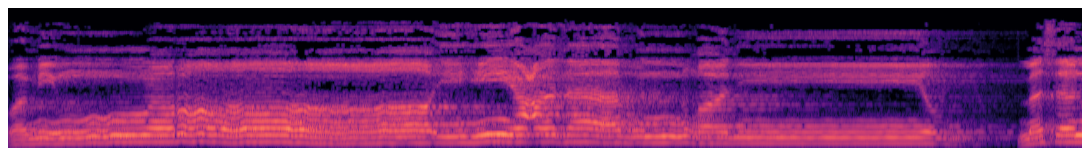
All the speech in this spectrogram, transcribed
ومن ورائه عذاب غليظ. مثل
